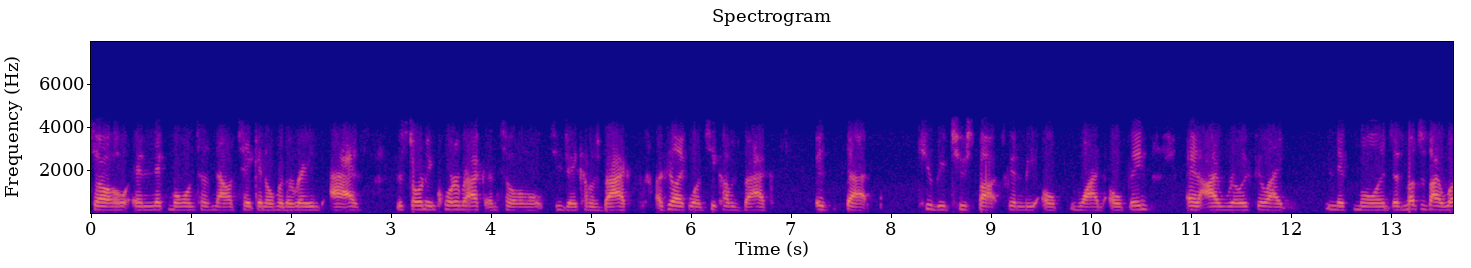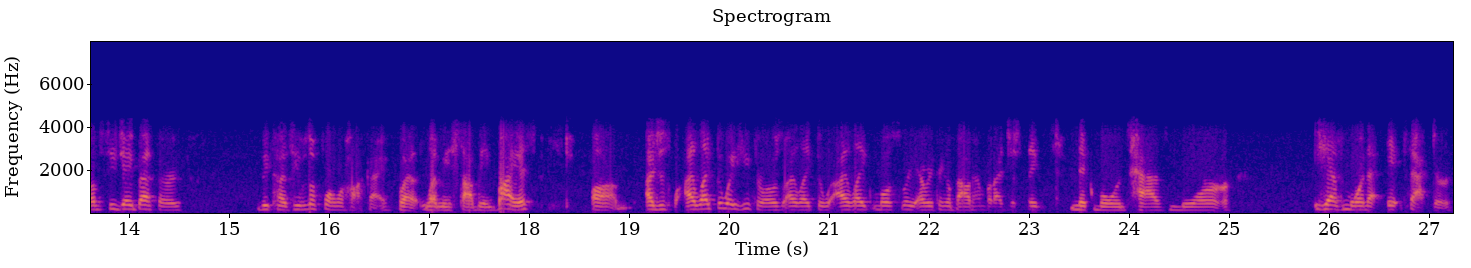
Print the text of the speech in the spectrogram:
So, and Nick Mullens has now taken over the reins as the starting quarterback until CJ comes back. I feel like once he comes back, it's that QB two spot's going to be op- wide open, and I really feel like Nick Mullens, as much as I love CJ Beathard because he was a former Hawkeye, but let me stop being biased. Um, I just I like the way he throws. I like the I like mostly everything about him, but I just think Nick Mullens has more. He has more that it factor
